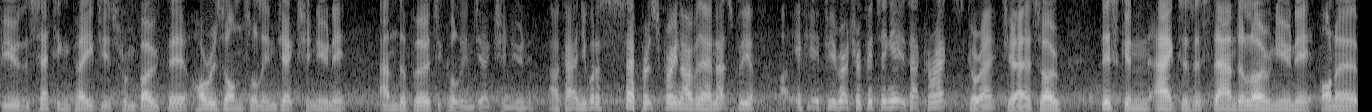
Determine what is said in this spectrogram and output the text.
view the setting pages from both the horizontal injection unit and the vertical injection unit. Okay, and you've got a separate screen over there, and that's for your, uh, if, you, if you're retrofitting it, is that correct? Correct, yeah. So this can act as a standalone unit on, a,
